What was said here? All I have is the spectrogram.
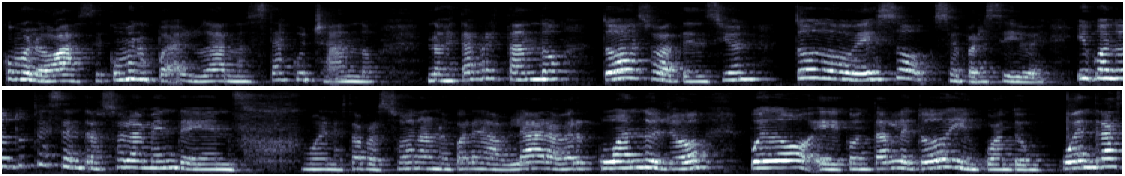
cómo lo hace, cómo nos puede ayudar, nos está escuchando, nos está prestando toda su atención, todo eso se percibe. Y cuando tú te centras solamente en, bueno, esta persona no para de hablar, a ver cuándo yo puedo eh, contarle todo y en cuanto encuentras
